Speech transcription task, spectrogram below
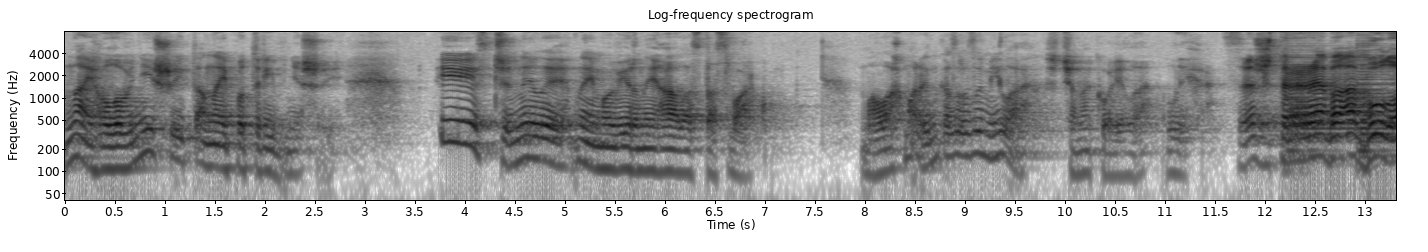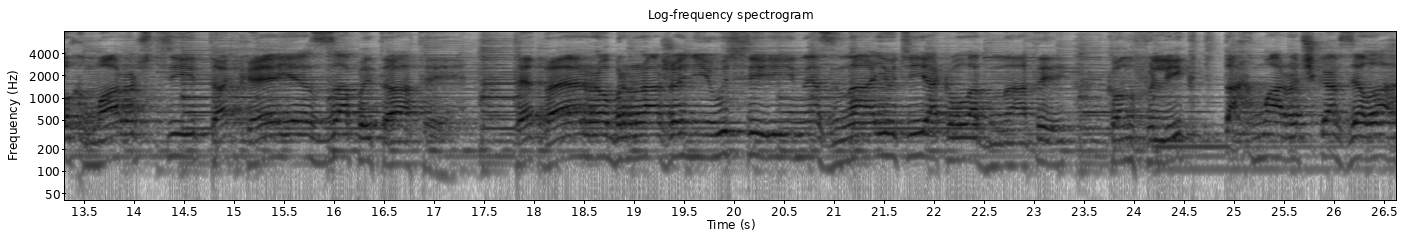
найголовніший та найпотрібніший. І зчинили неймовірний галас та сварку. Мала хмаринка зрозуміла, що накоїла лиха. Це ж треба було хмарочці такеє запитати. Тепер ображені усі не знають, як владнати. Конфлікт та хмарочка взяла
